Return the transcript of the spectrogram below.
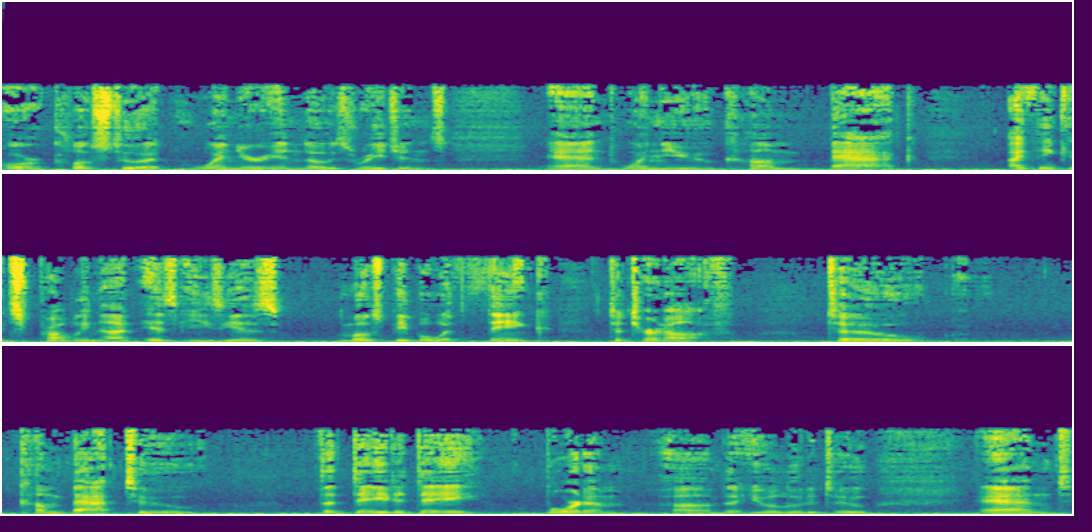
or close to it when you're in those regions. And when you come back, I think it's probably not as easy as most people would think to turn off, to come back to the day to day boredom um, that you alluded to, and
